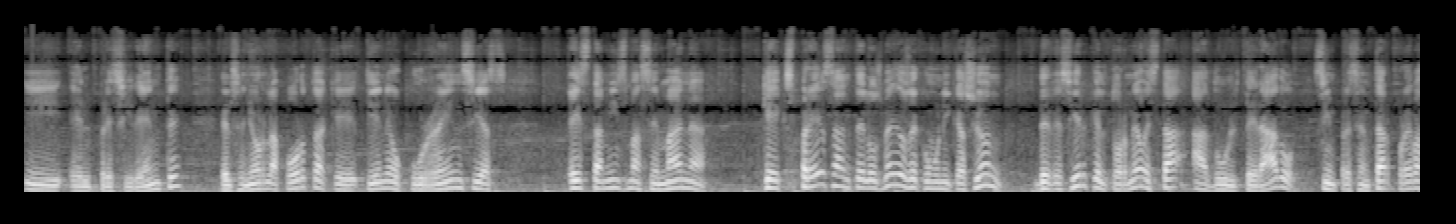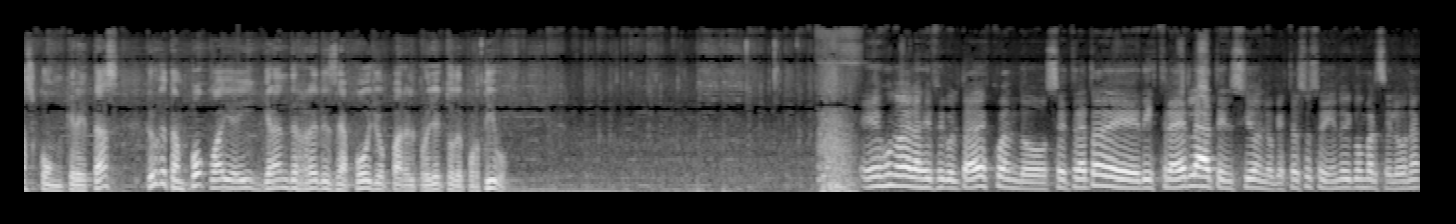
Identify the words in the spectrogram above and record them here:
y el presidente, el señor Laporta, que tiene ocurrencias esta misma semana, que expresa ante los medios de comunicación de decir que el torneo está adulterado sin presentar pruebas concretas, creo que tampoco hay ahí grandes redes de apoyo para el proyecto deportivo. Es una de las dificultades cuando se trata de distraer la atención. Lo que está sucediendo hoy con Barcelona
